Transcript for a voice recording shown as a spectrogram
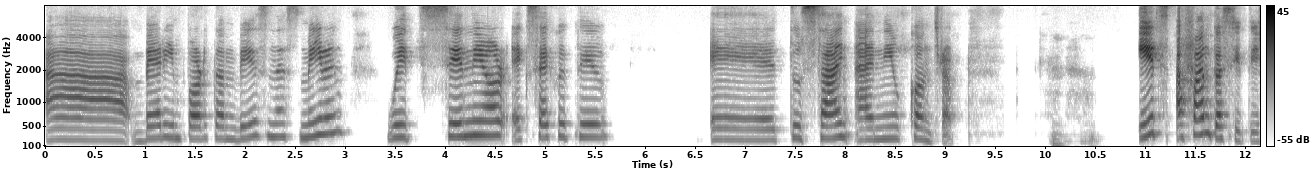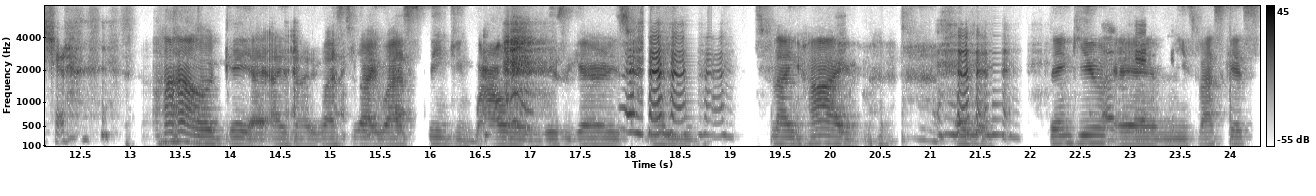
a very important business meeting with senior executive uh, to sign a new contract. It's a fantasy teacher. Ah, okay. I, I thought it was true. I was thinking, wow, this girl is flying, flying high. okay. Thank you, Okay. uh, Ms. Vasquez.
